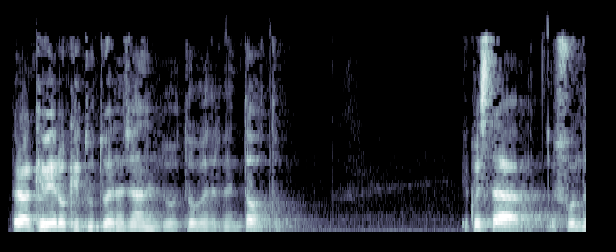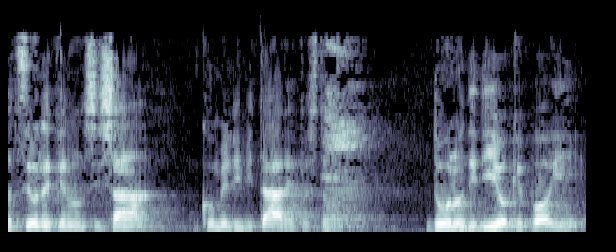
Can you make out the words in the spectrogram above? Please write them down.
però è anche vero che tutto era già nel 2 ottobre del 28 e questa fondazione che non si sa come limitare, questo dono di Dio che poi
